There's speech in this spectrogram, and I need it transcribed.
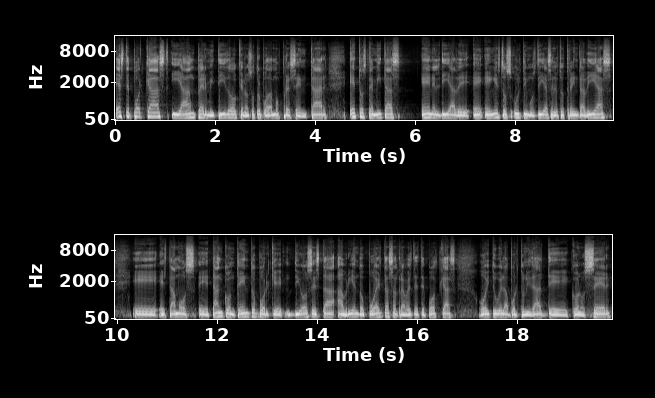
este podcast y han permitido que nosotros podamos presentar estos temitas en el día de, en estos últimos días, en estos 30 días. Eh, estamos eh, tan contentos porque Dios está abriendo puertas a través de este podcast. Hoy tuve la oportunidad de conocer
